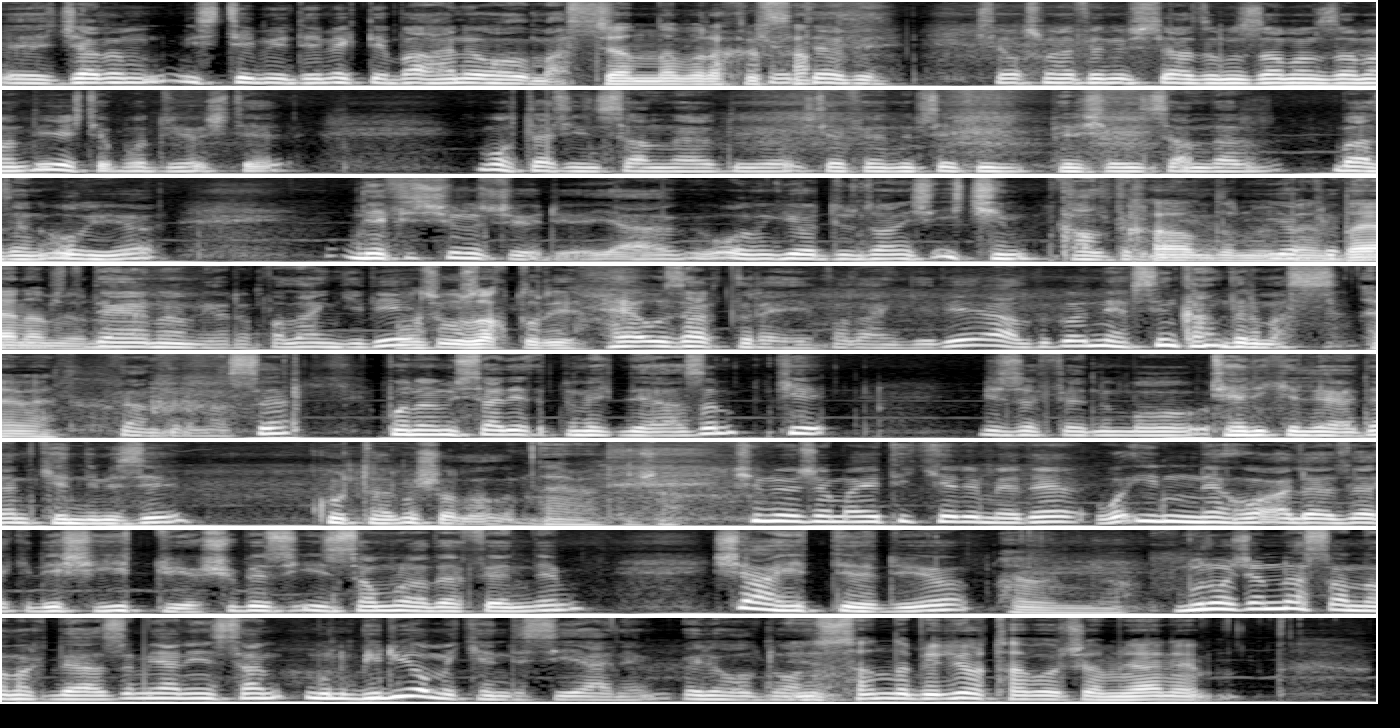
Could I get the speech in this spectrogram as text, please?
e, canım istemiyor demek de bahane olmaz. Canına E, bırakırsan. tabii. İşte Osman Efendi Üstadımız zaman zaman diyor işte bu diyor işte muhtaç insanlar diyor işte efendim sefil perişan insanlar bazen oluyor. Nefis şunu söylüyor ya onu gördüğüm zaman işte içim kaldırmıyor. Kaldırmıyor, ben dayanamıyorum. dayanamıyorum falan gibi. Onun için uzak durayım. He uzak durayım falan gibi. Halbuki o nefsin kandırması. Evet. Kandırması. Buna müsaade etmemek lazım ki biz efendim o tehlikelerden kendimizi kurtarmış olalım. Evet hocam. Şimdi hocam ayet-i kerimede ve innehu ala zâki şehit diyor. Şüphesiz insan buna da efendim şahittir diyor. Evet hocam. Bunu hocam nasıl anlamak lazım? Yani insan bunu biliyor mu kendisi yani böyle olduğunu? İnsan da biliyor tabi hocam yani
